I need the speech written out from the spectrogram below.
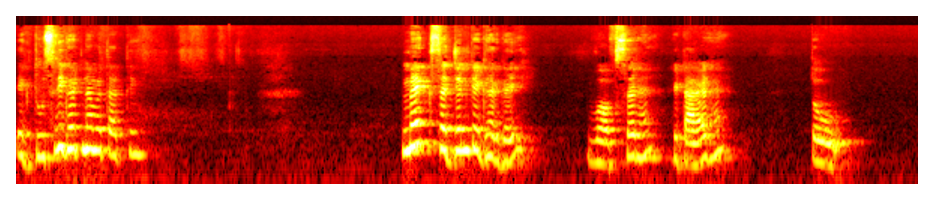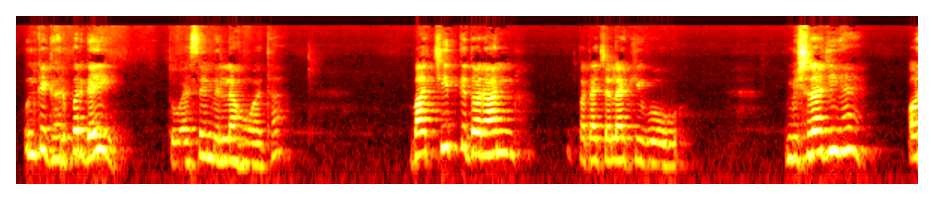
एक दूसरी घटना बताती हूँ। मैं एक सज्जन के घर गई। वो अफसर हैं रिटायर्ड हैं तो उनके घर पर गई तो ऐसे ही मिलना हुआ था। बातचीत के दौरान पता चला कि वो मिश्रा जी हैं और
